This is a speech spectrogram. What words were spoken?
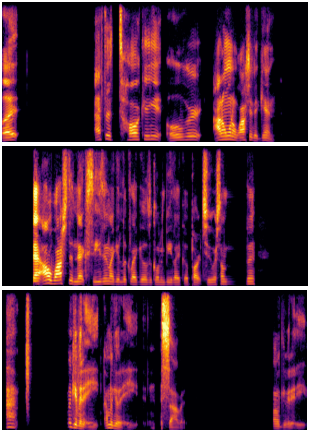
But after talking it over, I don't want to watch it again. Now I'll watch the next season, like it looked like it was going to be like a part two or something. I'm gonna give it an eight. I'm gonna give it an eight. It's solid. I'm gonna give it an eight.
